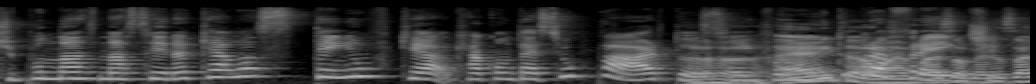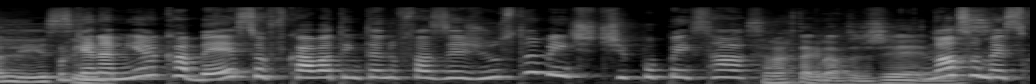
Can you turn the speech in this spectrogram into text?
tipo, na, na cena que elas têm, o- que, a- que acontece o parto, assim, Aham. foi é, muito então, pra é frente. mais ou menos ali, Porque sim. na minha cabeça eu ficava tentando fazer justamente, tipo, pensar. Será que tá grávida de gêmeos? Nossa, mas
